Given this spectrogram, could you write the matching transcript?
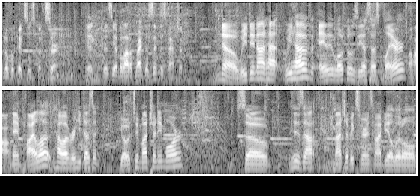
Novapixl's concerned, uh, does he have a lot of practice in this matchup? No, we do not have. We have a local ZSS player Uh-huh. named Hyla. However, he doesn't go too much anymore. So his out matchup experience might be a little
